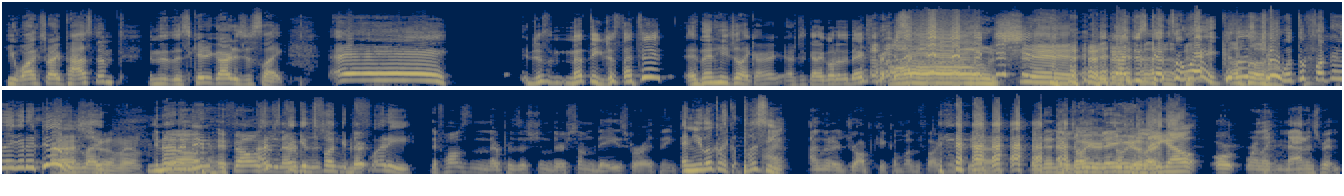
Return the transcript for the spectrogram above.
He walks right past him, and the, the security guard is just like, hey just nothing, just that's it. And then he's like, all right, I just gotta go to the next person. Oh shit! the guy just gets away because that's uh-huh. true. What the fuck are they gonna do? That's like, true, man. you know what I mean? If I was I in just their think it's fucking there- funny. If I was in their position, there's some days where I think And you look like a pussy. I, I'm gonna drop kick a motherfucker. Yeah. But then there's throw other your, days throw your where, leg like, out. or where like management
